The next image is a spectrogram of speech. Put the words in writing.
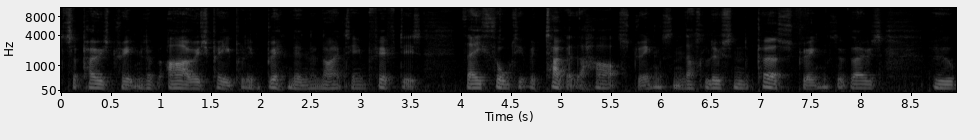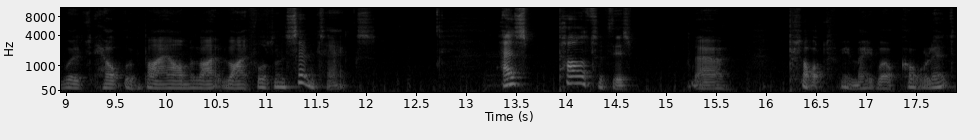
supposed treatment of Irish people in Britain in the 1950s, they thought it would tug at the heartstrings and thus loosen the purse strings of those who would help them buy Armalite rifles and Semtex. As part of this uh, plot, we may well call it,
